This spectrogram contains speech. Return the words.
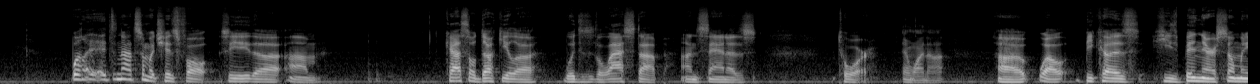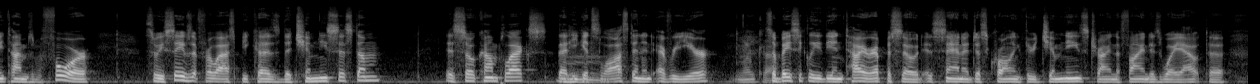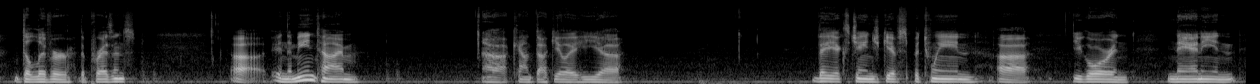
well, it's not so much his fault. See, the um, Castle Duckula was the last stop on Santa's tour. and why not? Uh, well, because he's been there so many times before, so he saves it for last because the chimney system is so complex that he gets Mm. lost in it every year. Okay. So basically, the entire episode is Santa just crawling through chimneys, trying to find his way out to deliver the presents. Uh, in the meantime, uh, Count Duckula, he uh, they exchange gifts between uh, Igor and Nanny, and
